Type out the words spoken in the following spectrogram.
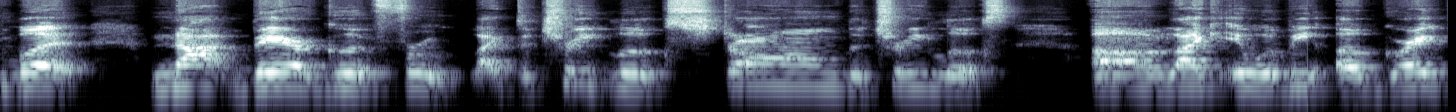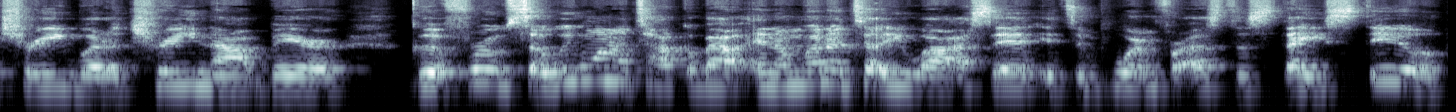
but not bear good fruit. Like the tree looks strong, the tree looks um, like it would be a great tree, but a tree not bear good fruit. So we want to talk about, and I'm going to tell you why I said it's important for us to stay still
